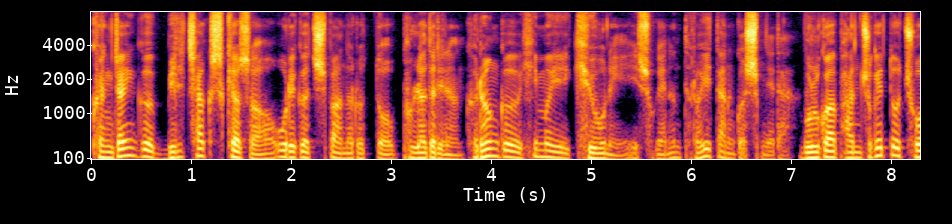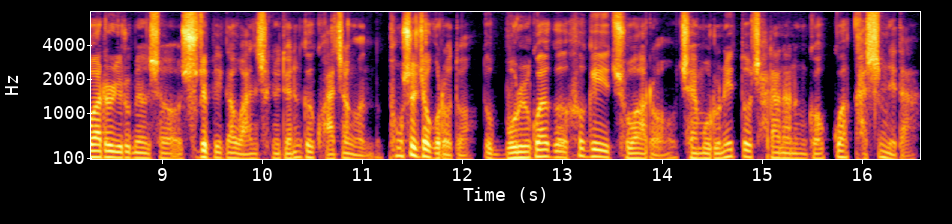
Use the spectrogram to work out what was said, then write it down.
굉장히 그 밀착시켜서 우리 그 집안으로 또 불러들이는 그런 그 힘의 기운이 이 속에는 들어있다는 것입니다. 물과 반죽이 또 조화를 이루면서 수제비가 완성이 되는 그 과정은 풍수적으로도 또 물과 그 흙의 조화로 재물운이 또 자라나는 것과 같습니다.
